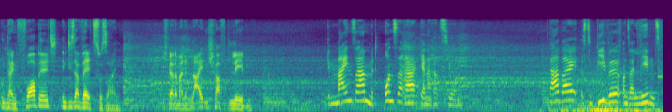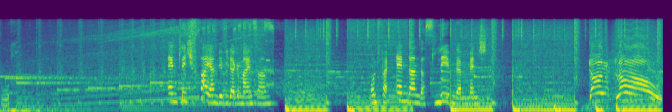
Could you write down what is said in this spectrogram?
und ein Vorbild in dieser Welt zu sein. Ich werde meine Leidenschaft leben. Gemeinsam mit unserer Generation. Dabei ist die Bibel unser Lebensbuch. Endlich feiern wir wieder gemeinsam und verändern das Leben der Menschen. Ganz laut!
